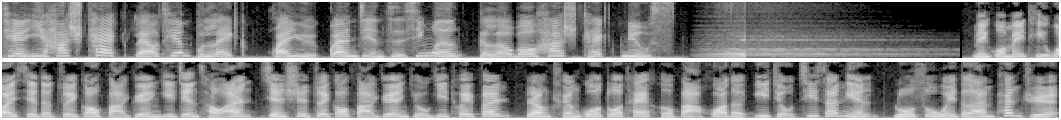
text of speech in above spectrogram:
天一 hashtag 聊天不累，环宇关键字新闻 global hashtag news。美国媒体外泄的最高法院意见草案显示，最高法院有意推翻让全国堕胎合法化的1973年罗素韦德案判决。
